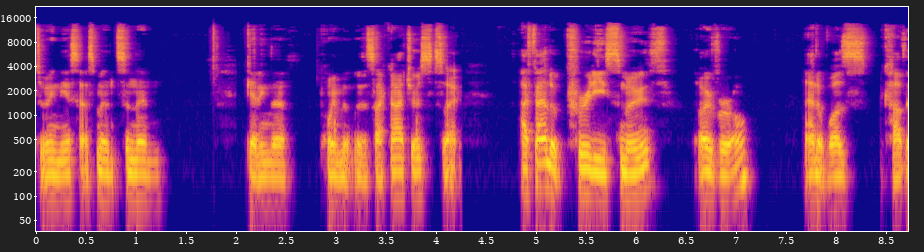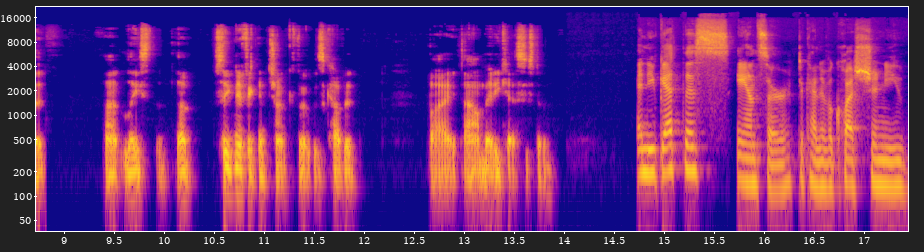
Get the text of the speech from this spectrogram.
doing the assessments, and then getting the appointment with a psychiatrist. So I found it pretty smooth overall, and it was covered. At least a significant chunk of it was covered by our Medicare system. And you get this answer to kind of a question you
